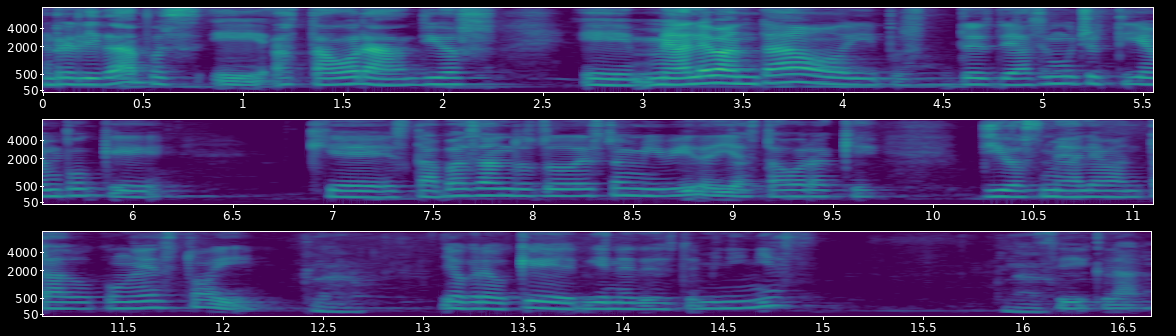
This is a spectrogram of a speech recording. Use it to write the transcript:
en realidad pues eh, hasta ahora Dios eh, me ha levantado y pues desde hace mucho tiempo que, que está pasando todo esto en mi vida y hasta ahora que Dios me ha levantado con esto y claro. yo creo que viene desde mi niñez. Sí, claro.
